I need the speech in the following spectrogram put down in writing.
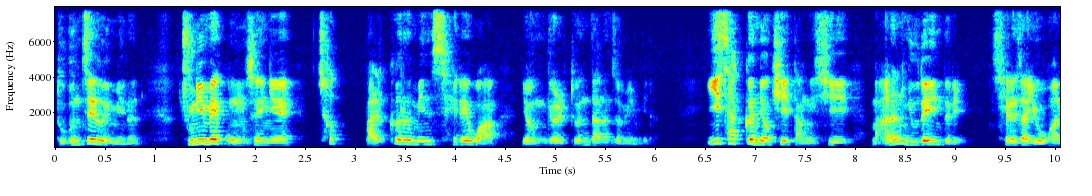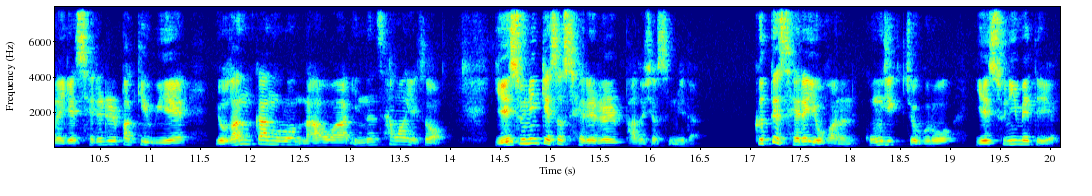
두 번째 의미는 주님의 공생의 첫 발걸음인 세례와 연결된다는 점입니다. 이 사건 역시 당시 많은 유대인들이 세례자 요한에게 세례를 받기 위해 요단강으로 나와 있는 상황에서 예수님께서 세례를 받으셨습니다. 그때 세례 요한은 공식적으로 예수님에 대해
